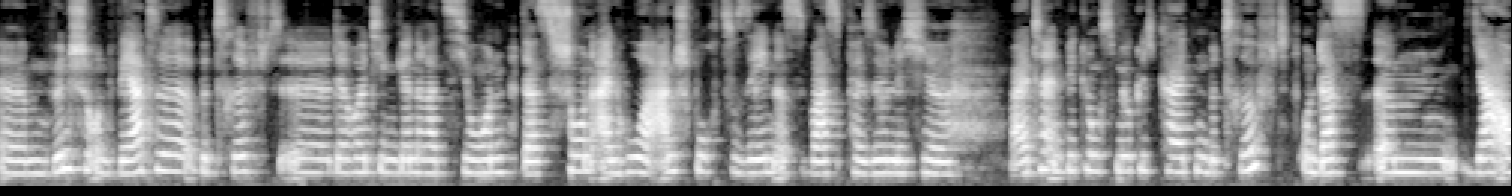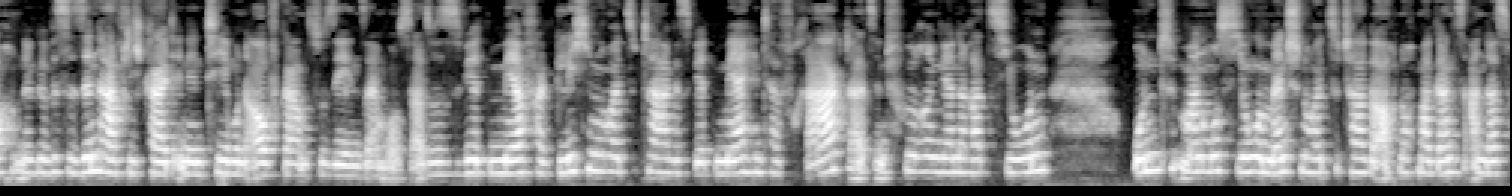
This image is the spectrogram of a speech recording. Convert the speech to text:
ähm, Wünsche und Werte betrifft äh, der heutigen Generation, dass schon ein hoher Anspruch zu sehen ist, was persönliche Weiterentwicklungsmöglichkeiten betrifft und dass ähm, ja auch eine gewisse Sinnhaftigkeit in den Themen und Aufgaben zu sehen sein muss. Also es wird mehr verglichen heutzutage, es wird mehr hinterfragt als in früheren Generationen. Und man muss junge Menschen heutzutage auch noch mal ganz anders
